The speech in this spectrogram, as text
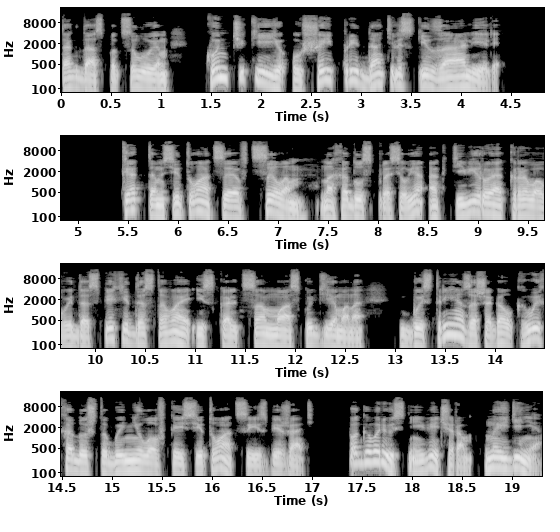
тогда с поцелуем. Кончики ее ушей предательски заолели. «Как там ситуация в целом?» – на ходу спросил я, активируя кровавый доспех и доставая из кольца маску демона. Быстрее зашагал к выходу, чтобы неловкой ситуации избежать. Поговорю с ней вечером, наедине.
